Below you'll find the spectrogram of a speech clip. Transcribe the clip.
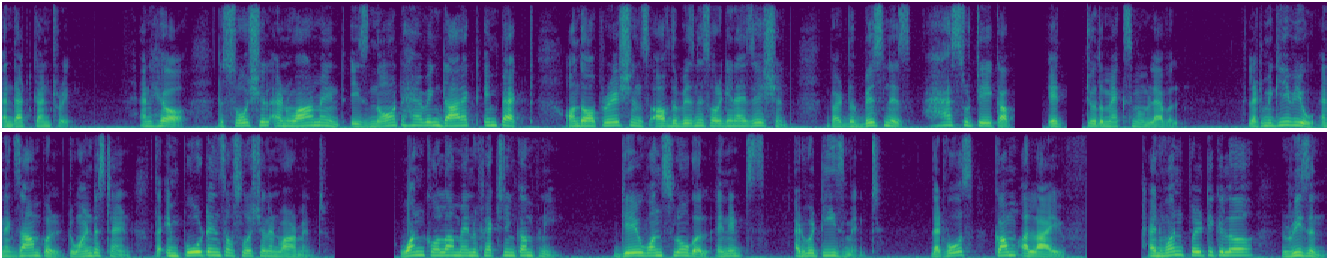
in that country. And here, the social environment is not having direct impact on the operations of the business organization, but the business has to take up it to the maximum level. Let me give you an example to understand the importance of social environment. One cola manufacturing company gave one slogan in its advertisement that was come alive. And one particular reason,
